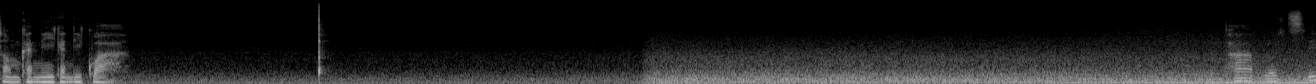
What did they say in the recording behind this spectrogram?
ซ่อม คันนี้กันดีกว่า ภาพรถสิ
